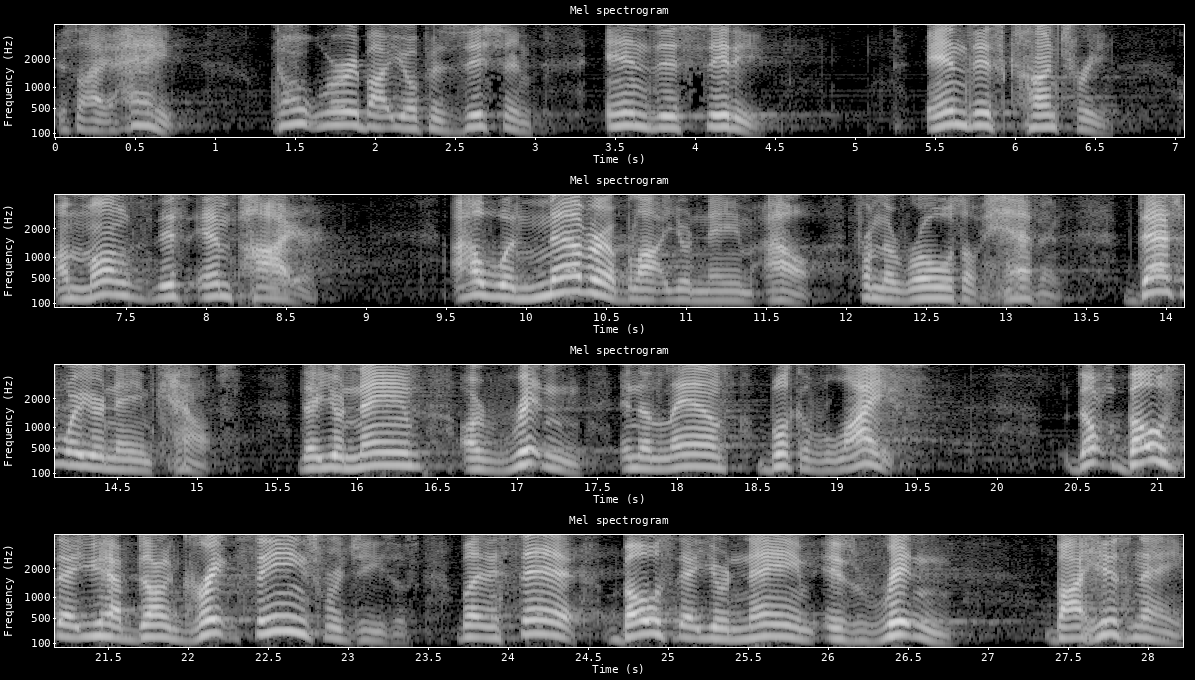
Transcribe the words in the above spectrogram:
It's like, hey, don't worry about your position in this city, in this country, amongst this empire. I will never blot your name out from the rolls of heaven. That's where your name counts, that your names are written in the Lamb's book of life. Don't boast that you have done great things for Jesus, but instead boast that your name is written by his name,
